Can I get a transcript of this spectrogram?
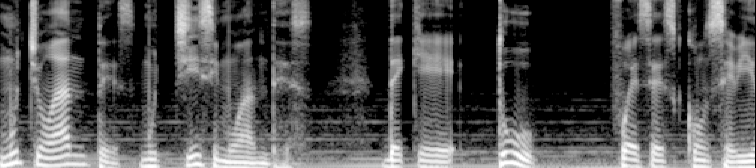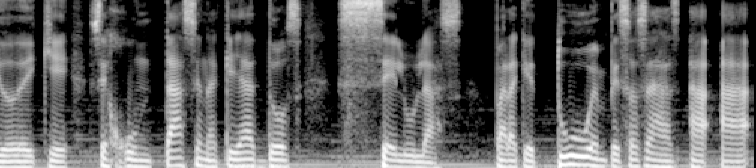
mucho antes, muchísimo antes de que tú fueses concebido, de que se juntasen aquellas dos células para que tú empezases a,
